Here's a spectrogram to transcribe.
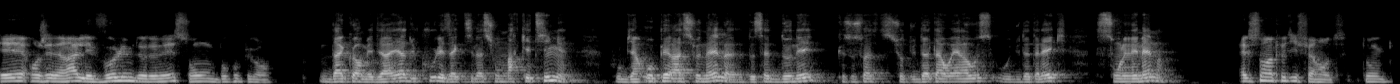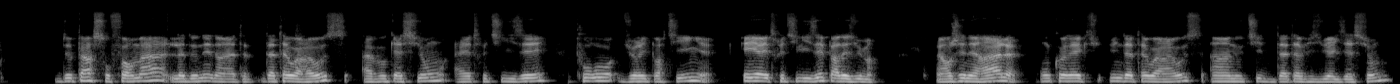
et en général, les volumes de données sont beaucoup plus grands. D'accord, mais derrière, du coup, les activations marketing ou bien opérationnelles de cette donnée, que ce soit sur du data warehouse ou du data lake, sont les mêmes? Elles sont un peu différentes. Donc, de par son format, la donnée dans la data warehouse a vocation à être utilisée pour du reporting et à être utilisée par des humains. en général, on connecte une data warehouse à un outil de data visualisation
